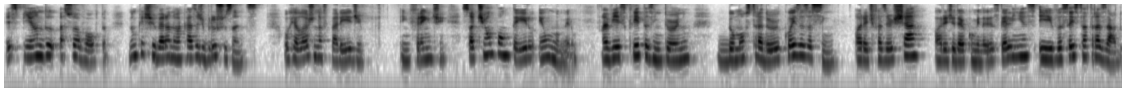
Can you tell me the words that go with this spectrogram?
espiando à sua volta. Nunca estivera numa casa de bruxos antes. O relógio na parede, em frente, só tinha um ponteiro e um número. Havia escritas em torno do mostrador coisas assim: hora de fazer chá, hora de dar comida às galinhas e você está atrasado.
